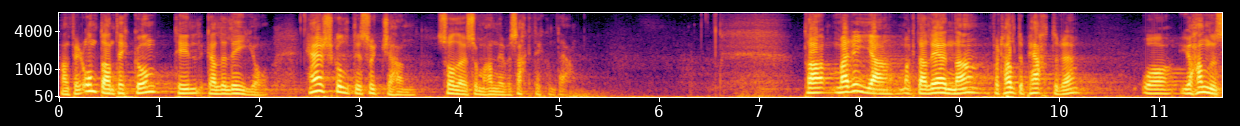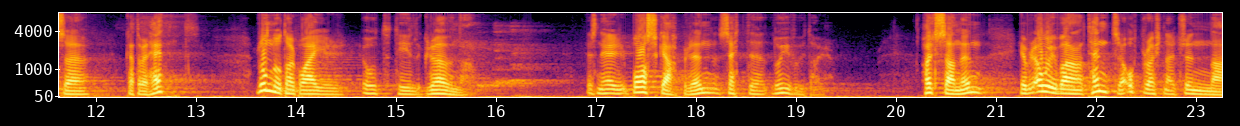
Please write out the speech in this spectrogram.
Han fyrir undan tikkun til Galileo. Her skuldi suttja han, såleir som han hefur sagt tikkun til Ta Maria Magdalena fortalte Petre og Johannes hva det var hent, rundt tar på eier ut til grøvna. Hesen her båskaperen sette lov ut her. Halsanen hever oiva tentra opprøsna trunna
